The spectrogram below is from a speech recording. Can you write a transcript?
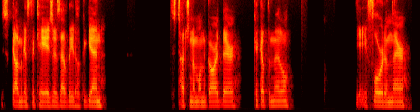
He's got him against the cage. There's that lead hook again. Just touching him on the guard there. Kick up the middle. Yeah, he floored him there.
